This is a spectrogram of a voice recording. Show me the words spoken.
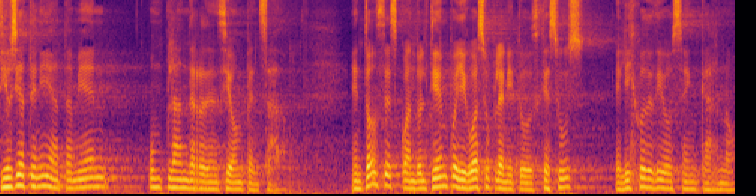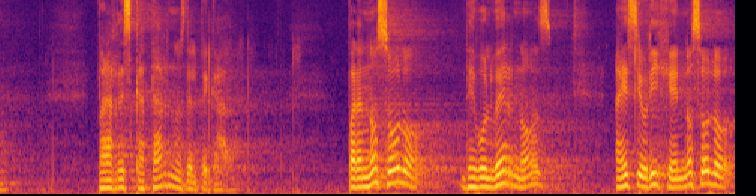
Dios ya tenía también un plan de redención pensado. Entonces, cuando el tiempo llegó a su plenitud, Jesús, el Hijo de Dios, se encarnó para rescatarnos del pecado, para no solo devolvernos a ese origen, no solo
